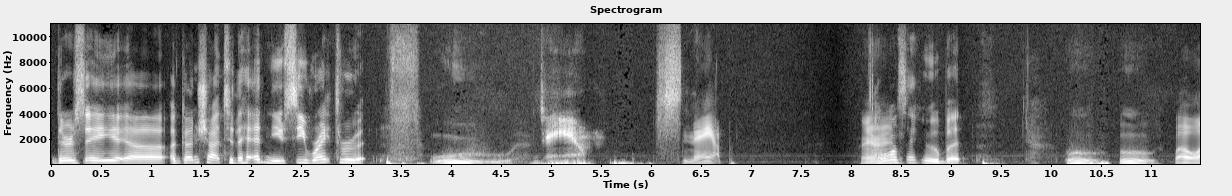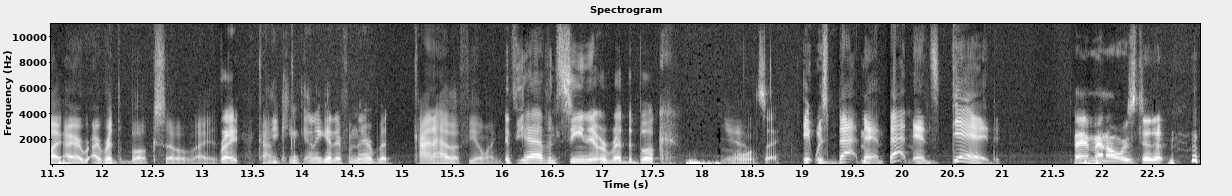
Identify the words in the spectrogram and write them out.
there's a uh, a gunshot to the head, and you see right through it. Ooh, Damn. snap! All I right. won't say who, but Ooh, ooh. Well, I, I I read the book, so I right, Kinda- you can kind of get it from there. But kind of have a feeling. if you haven't seen it or read the book, I Yeah. won't say. It was Batman. Batman's dead. Batman always did it.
